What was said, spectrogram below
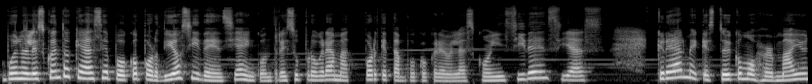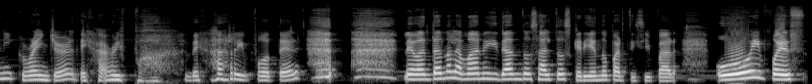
Bueno, les cuento que hace poco, por diosidencia, encontré su programa porque tampoco creo en las coincidencias. Créanme que estoy como Hermione Granger de Harry, de Harry Potter, levantando la mano y dando saltos queriendo participar. Uy, pues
